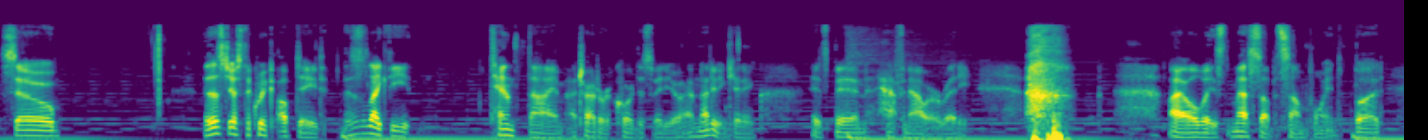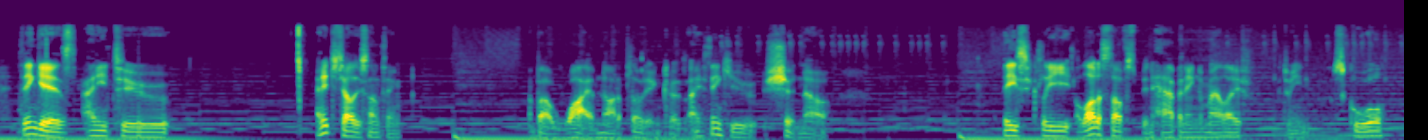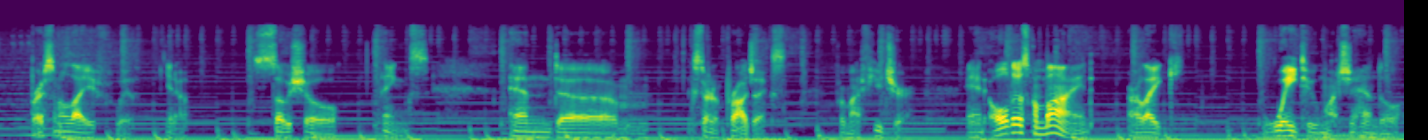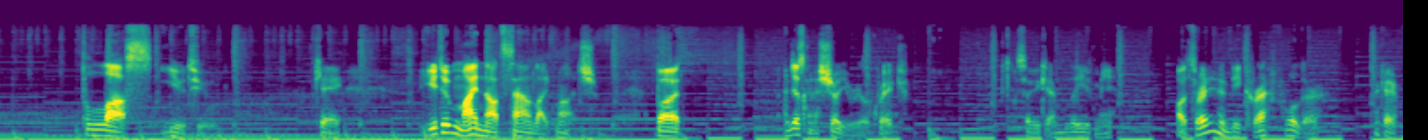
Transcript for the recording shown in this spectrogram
so this is just a quick update. This is like the 10th time I try to record this video. I'm not even kidding. It's been half an hour already. I always mess up at some point, but thing is, I need to I need to tell you something about why I'm not uploading because I think you should know. Basically, a lot of stuff's been happening in my life between school, personal life, with you know, social things, and um, external projects for my future. And all those combined are like way too much to handle. Plus YouTube. Okay. YouTube might not sound like much, but I'm just gonna show you real quick so you can believe me. Oh, it's already in the correct folder. Okay,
